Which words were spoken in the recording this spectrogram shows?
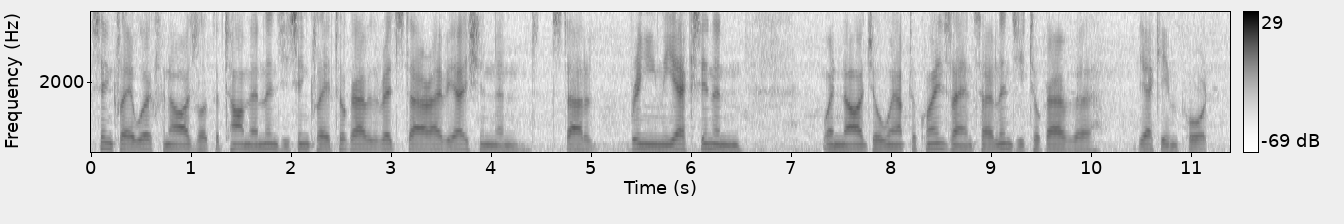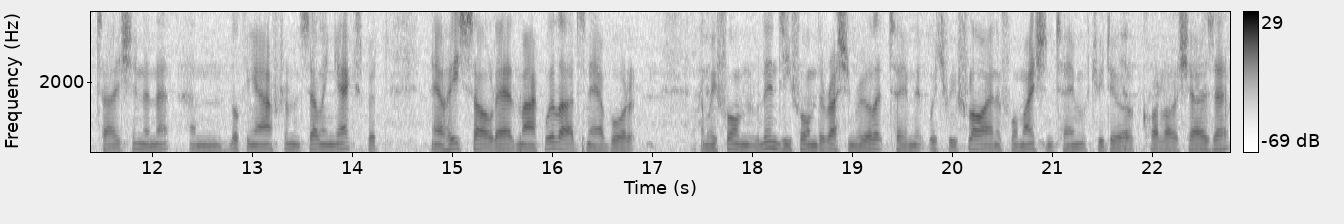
Sinclair worked for Nigel at the time. Then Lindsay Sinclair took over the Red Star Aviation and started bringing the yaks in. And when Nigel went up to Queensland, so Lindsay took over the yak import and that, and looking after them and selling yaks. But now he's sold out. Mark Willard's now bought it, and we formed. Lindsay formed the Russian roulette team, that, which we fly in the formation team, which we do yep. quite a lot of shows at.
